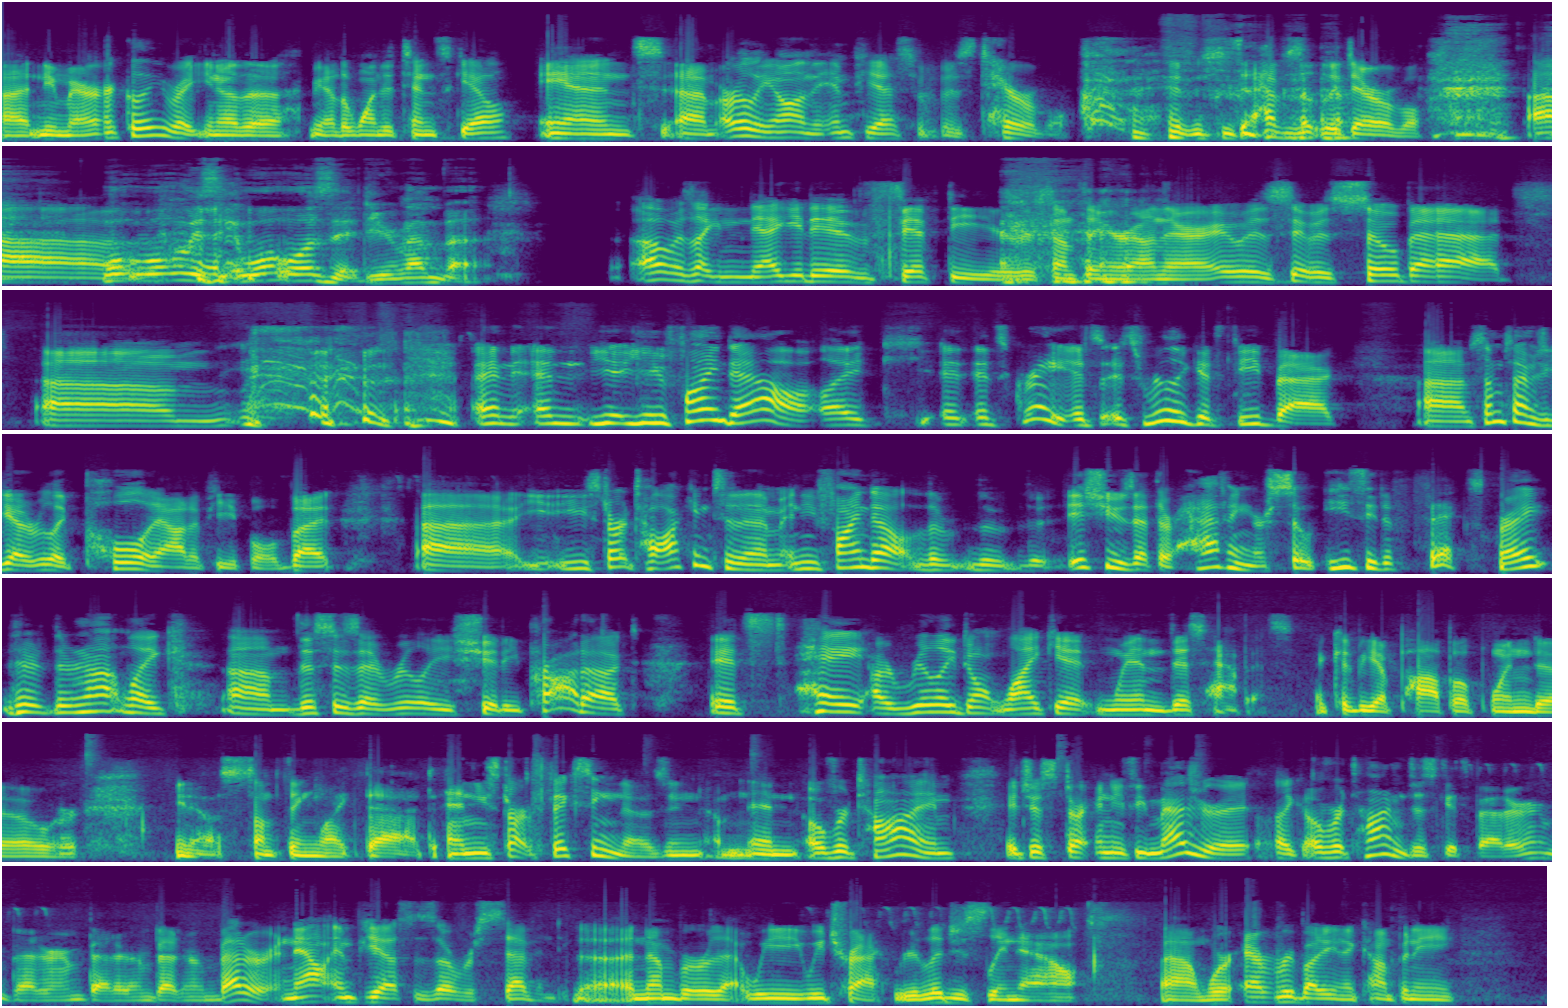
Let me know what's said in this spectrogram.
uh, numerically, right? You know the you know the one to ten scale, and um, early on the NPS was terrible. it was absolutely terrible. Uh, what, what, was it? What was it? Do you remember? Oh, it was like negative fifty or something around there. It was it was so bad. Um, and and you, you, find out like it, it's great. It's it's really good feedback. Um, sometimes you got to really pull it out of people, but uh, you, you, start talking to them and you find out the, the, the, issues that they're having are so easy to fix, right? They're, they're not like, um, this is a really shitty product. It's, hey, I really don't like it when this happens. It could be a pop up window or, you know, something like that. And you start fixing those. And, and over time, it just start, and if you measure it, like over time, it just gets better and better and better and better and better. And now NPS is over 70, a number that we, we track religiously now, um, where everybody in a company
